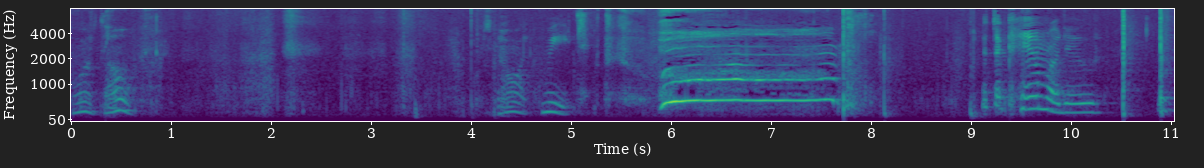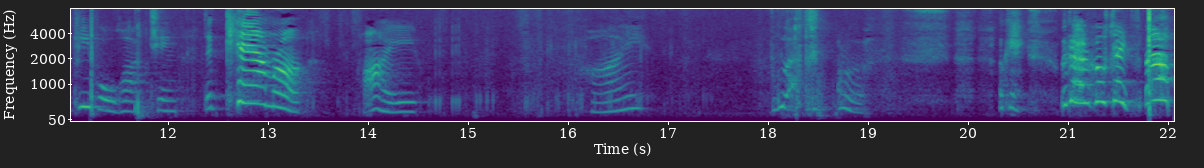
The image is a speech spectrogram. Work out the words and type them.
What those? Smell like meat. It's a camera, dude. People watching. The camera! Hi. Hi. Okay, we gotta go safe. Ah!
